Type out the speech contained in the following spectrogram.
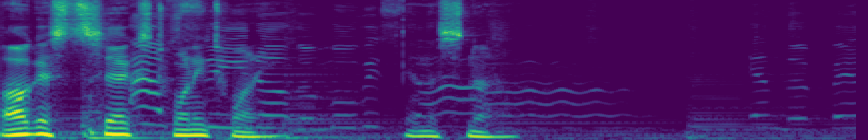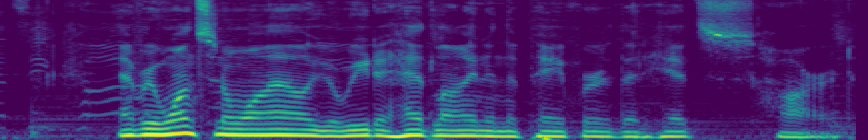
August 6, 2020, in the snow. Every once in a while, you'll read a headline in the paper that hits hard.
